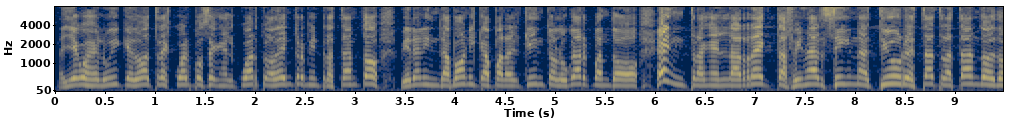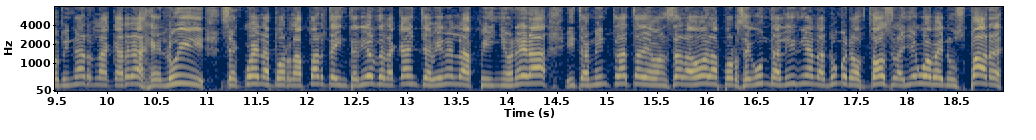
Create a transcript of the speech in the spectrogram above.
La yegua Geluí quedó a tres cuerpos en el cuarto adentro. Mientras tanto, viene Linda Mónica para el quinto lugar cuando entran en la recta final. Signature está tratando de dominar la carrera. Geluí se cuela por la parte interior de la cancha. Viene la piñonera y también trata de avanzar ahora por segunda línea. La número dos, la yegua Venuspar.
